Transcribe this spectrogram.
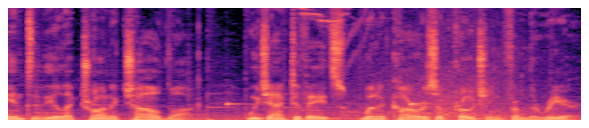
into the electronic child lock, which activates when a car is approaching from the rear.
